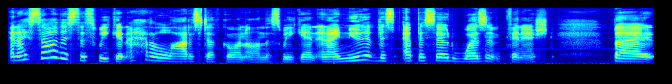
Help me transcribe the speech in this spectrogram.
And I saw this this weekend. I had a lot of stuff going on this weekend, and I knew that this episode wasn't finished, but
